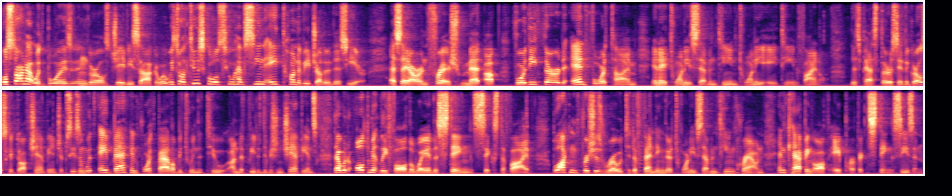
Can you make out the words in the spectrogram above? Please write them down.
We'll start out with boys and girls JV soccer, where we saw two schools who have seen a ton of each other this year. SAR and Frisch met up for the third and fourth time in a 2017 2018 final. This past Thursday, the girls kicked off championship season with a back and forth battle between the two undefeated division champions that would ultimately fall the way of the Sting 6 to 5, blocking Frisch's road to defending their 2017 crown and capping off a perfect Sting season.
